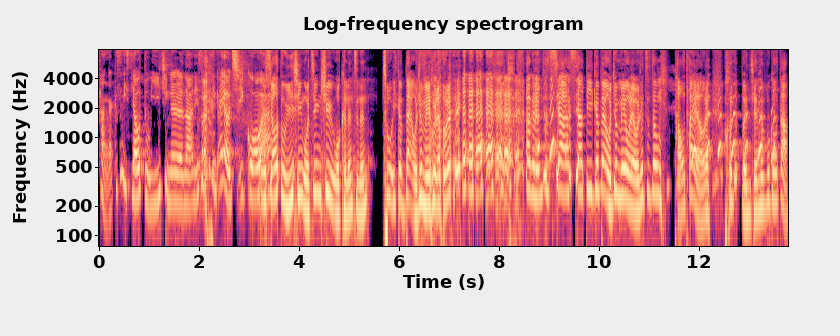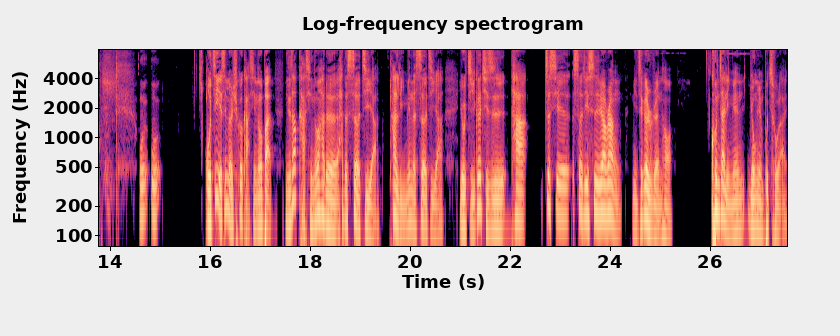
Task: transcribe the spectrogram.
常啊。可是你小赌怡情的人啊，你是不是应该有去过啊我？小赌怡情，我进去我可能只能做一个 bet，我就没有了喂。他可能就下下第一个 bet 我就没有了，我就自动淘汰了喂。我的本钱都不够大，我我我自己也是没有去过卡西诺，but 你知道卡西诺它的它的设计啊，它里面的设计啊，有几个其实它这些设计是要让你这个人哈、困在里面永远不出来。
